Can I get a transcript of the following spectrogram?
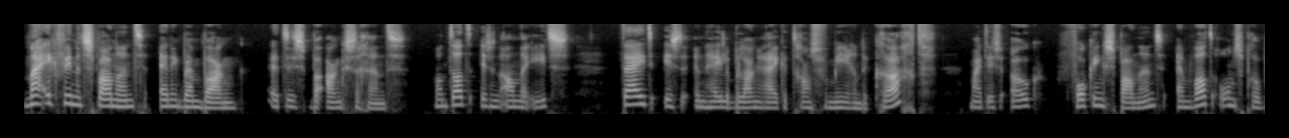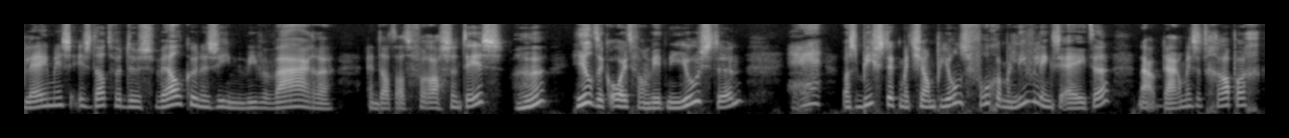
maar ik vind het spannend en ik ben bang. Het is beangstigend. Want dat is een ander iets. Tijd is een hele belangrijke transformerende kracht. Maar het is ook fucking spannend. En wat ons probleem is, is dat we dus wel kunnen zien wie we waren. En dat dat verrassend is. Huh? hield ik ooit van Whitney Houston. Hè, was biefstuk met champignons vroeger mijn lievelingseten? Nou, daarom is het grappig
